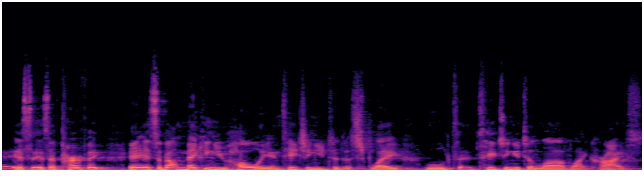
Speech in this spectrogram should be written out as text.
it's, it's a perfect, it's about making you holy and teaching you to display, teaching you to love like Christ.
